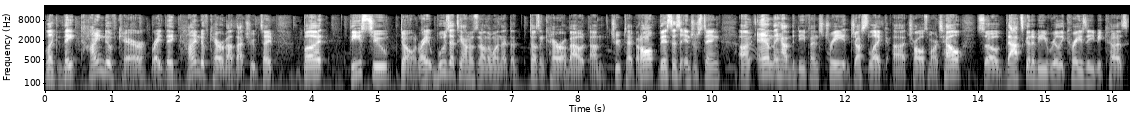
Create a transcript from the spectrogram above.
Like they kind of care right? They kind of care about that troop type but these two don't right? Wu Zetiano is another one that doesn't care about um, troop type at all. This is interesting. Um, and they have the defense tree just like uh, Charles Martel. So that's going to be really crazy because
